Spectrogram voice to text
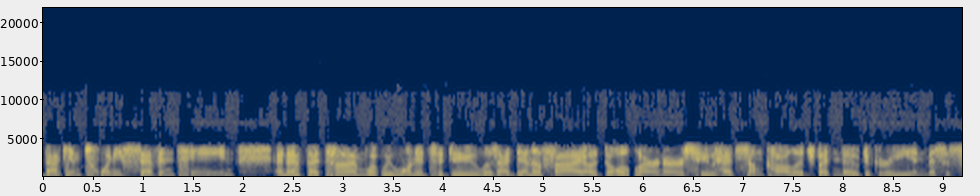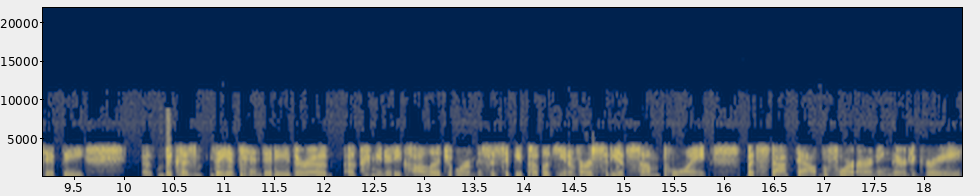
back in 2017. And at that time, what we wanted to do was identify adult learners who had some college but no degree in Mississippi because they attended either a, a, community college or a Mississippi Public University at some point, but stopped out before earning their degree.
